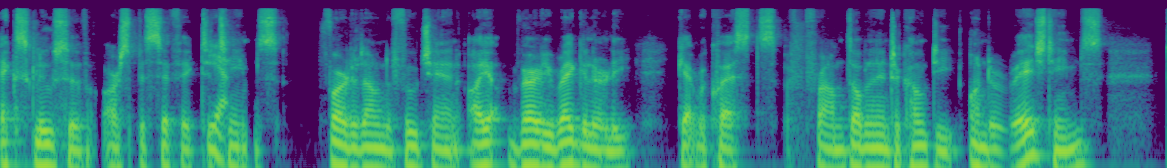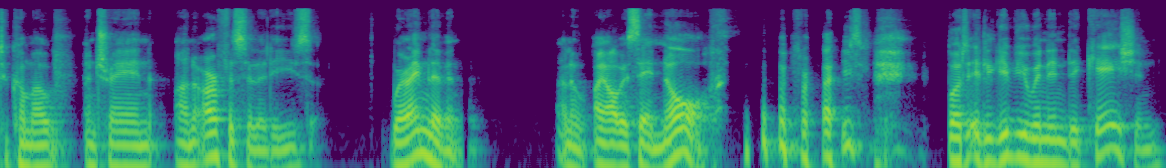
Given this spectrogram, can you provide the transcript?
exclusive or specific to yeah. teams further down the food chain. I very regularly get requests from Dublin Intercounty underage teams to come out and train on our facilities where I'm living. I know I always say no, right? But it'll give you an indication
